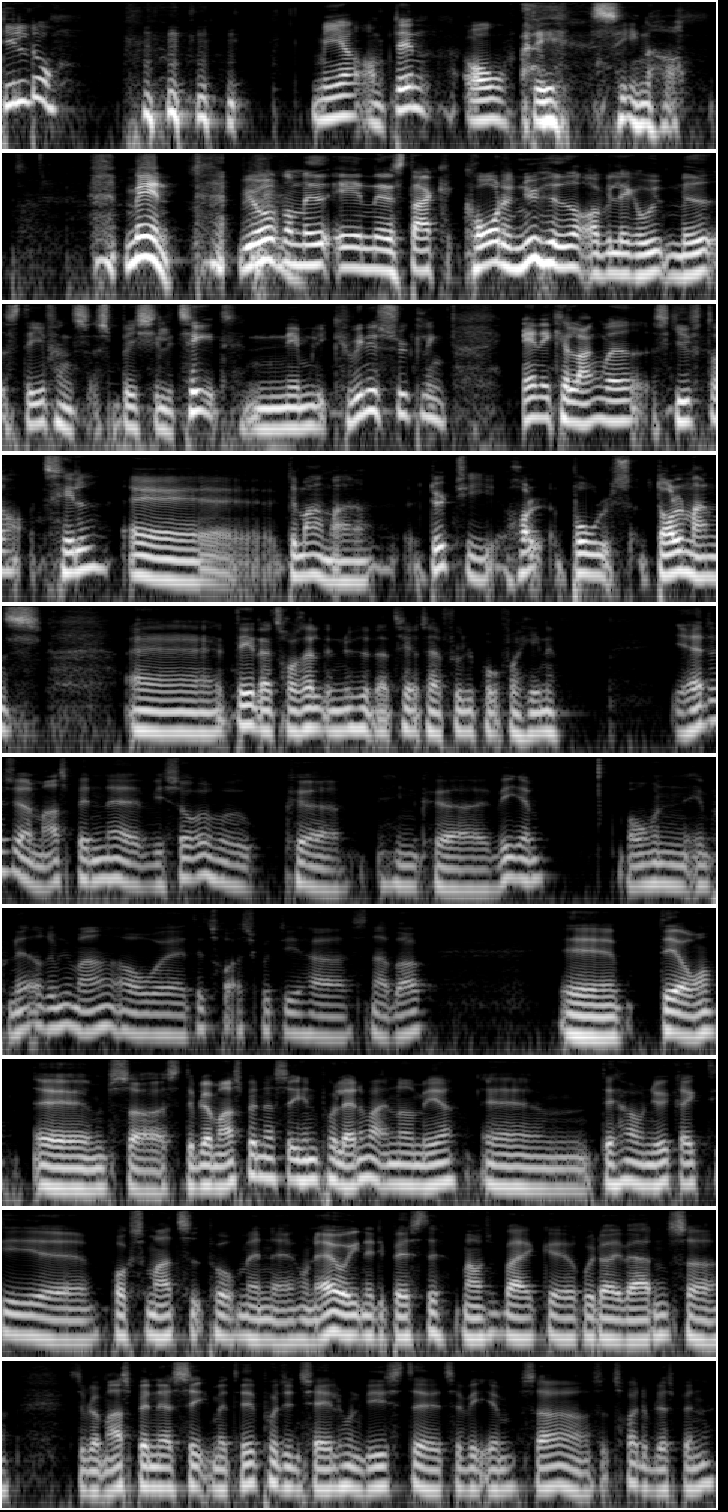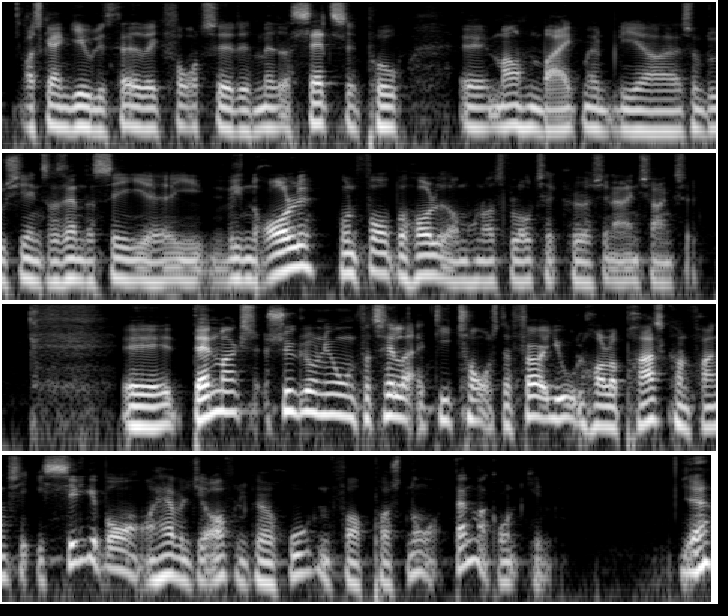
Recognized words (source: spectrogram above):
dildo. Mere om den og det senere. Men vi åbner med en øh, stak korte nyheder, og vi lægger ud med Stefans specialitet, nemlig kvindecykling. Annika Langvad skifter til øh, det meget, meget dygtige hold Bols Dolmans. Øh, det er da trods alt en nyhed, der er til at tage at følge på for hende. Ja, det synes jeg er meget spændende. Vi så jo køre, hende køre VM, hvor hun imponerede rimelig meget, og øh, det tror jeg sgu, de har snappet op øh, derovre. Øh, så, så det bliver meget spændende at se hende på landevejen noget mere. Øh, det har hun jo ikke rigtig øh, brugt så meget tid på, men øh, hun er jo en af de bedste mountainbike-ryttere i verden, så, så det bliver meget spændende at se med det potentiale, hun viste øh, til VM. Så, så tror jeg, det bliver spændende. Og skal angiveligt stadigvæk fortsætte med at satse på øh, mountainbike, men bliver, øh, som du siger, interessant at se, øh, i hvilken rolle hun får på holdet, om hun også får lov til at køre sin egen chance. Øh, Danmarks Cykelunion fortæller, at de torsdag før jul holder preskonference i Silkeborg, og her vil de offentliggøre ruten for PostNord Danmark rundt, Kim. Ja,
